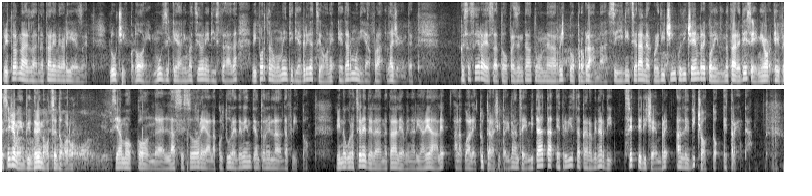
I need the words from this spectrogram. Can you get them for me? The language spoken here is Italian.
ritorna il Natale venariese. Luci, colori, musiche e animazioni di strada riportano momenti di aggregazione ed armonia fra la gente. Questa sera è stato presentato un ricco programma. Si inizierà mercoledì 5 dicembre con il Natale dei Senior e i festeggiamenti delle nozze d'oro. Siamo con l'assessore alla cultura ed eventi Antonella D'Afflitto. L'inaugurazione del Natale a Venaria Reale, alla quale tutta la cittadinanza è invitata, è prevista per venerdì 7 dicembre alle 18.30.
